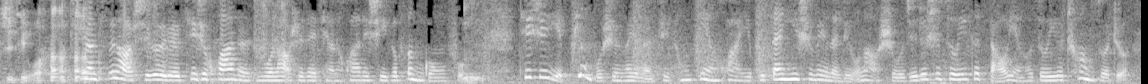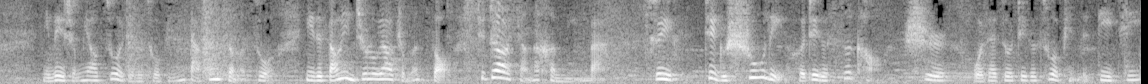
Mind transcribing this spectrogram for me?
之久啊。是啊，思考十个月，其实花的我老师在前头花的是一个笨功夫。其实也并不是为了这通电话，也不单一是为了刘老师，我觉得是作为一个导演和作为一个创作者。你为什么要做这个作品？你打算怎么做？你的导演之路要怎么走？这都要想得很明白。所以，这个梳理和这个思考是我在做这个作品的地基，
